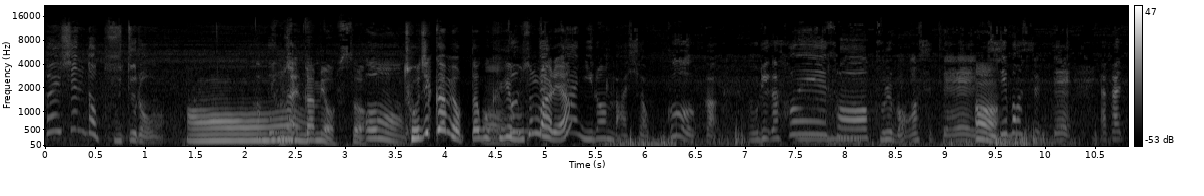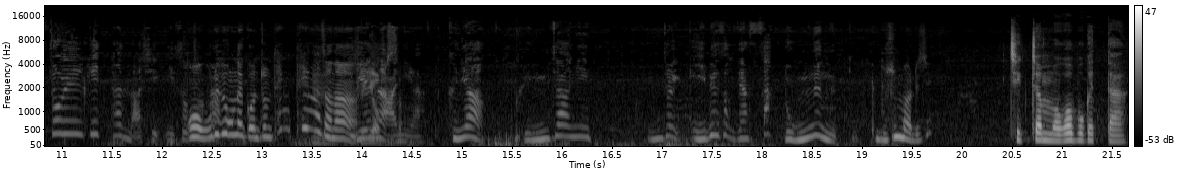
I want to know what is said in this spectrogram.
훨씬 더 부드러워. 어. 뭔가 식감이 없어. 어. 조직감이 없다고 어. 그게 무슨 말이야? 쫀득한 이런 맛이 없고, 그러니까 우리가 서해에서 굴 먹었을 때, 어. 씹었을 때 약간 쫄깃한 맛이 있었잖아. 어 우리 동네 건 좀 탱탱하잖아. 그게 얘는 없어. 아니야. 그냥 굉장히 굉장히 입에서 그냥 싹 녹는 느낌. 그게 무슨 말이지? 직접 먹어보겠다.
